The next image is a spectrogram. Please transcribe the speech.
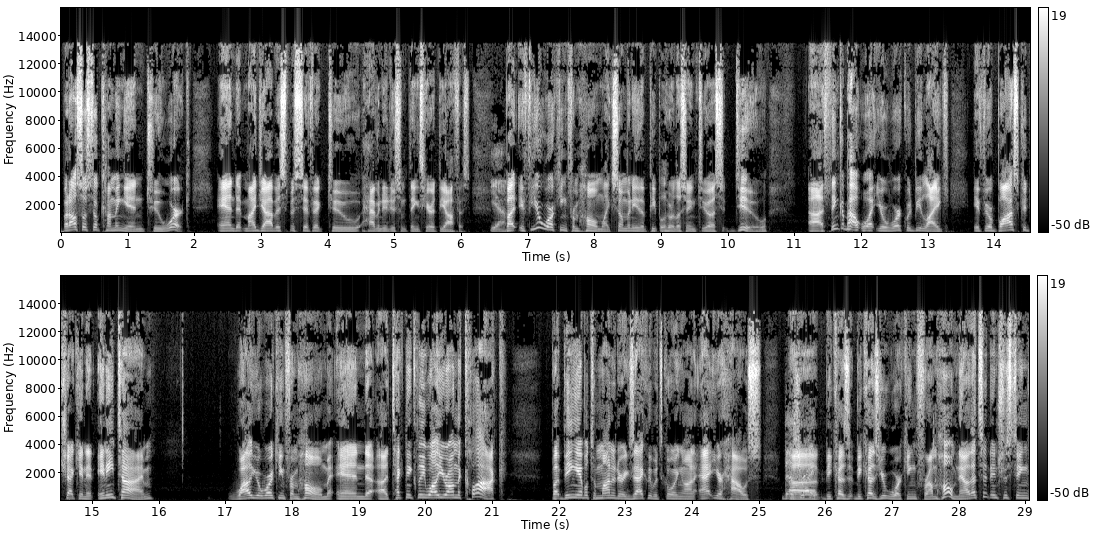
but also still coming in to work. And my job is specific to having to do some things here at the office. Yeah. But if you're working from home, like so many of the people who are listening to us do, uh, think about what your work would be like if your boss could check in at any time while you're working from home and uh, technically while you're on the clock, but being able to monitor exactly what's going on at your house. That's uh, right. Because because you're working from home. Now that's an interesting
